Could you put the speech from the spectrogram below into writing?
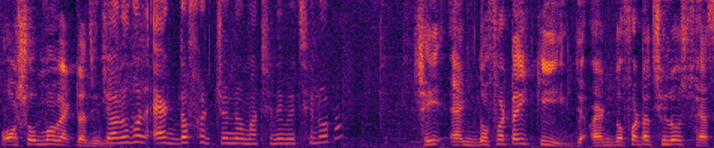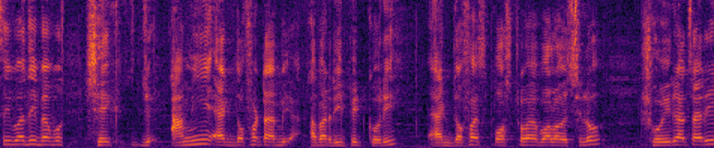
অসম্ভব একটা জিনিস। জনগণ এক দফার জন্য মাঠে নেমেছিল না? সেই এক দফাটাই কি? এক দফাটা ছিল ফ্যাসিবাদী ব্যবস্থা, সে আমি এক দফাটা আবার রিপিট করি, এক দফায় স্পষ্টভাবে বলা হয়েছিল স্বৈরাচারী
